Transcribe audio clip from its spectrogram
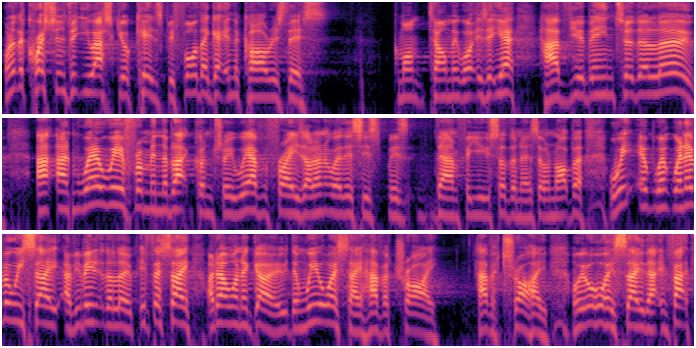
one of the questions that you ask your kids before they get in the car is this Come on, tell me, what is it? Yeah, have you been to the loo? Uh, and where we're from in the black country, we have a phrase. I don't know whether this is, is down for you southerners or not, but we, whenever we say, Have you been to the loo? If they say, I don't want to go, then we always say, Have a try have a try. We always say that. In fact,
